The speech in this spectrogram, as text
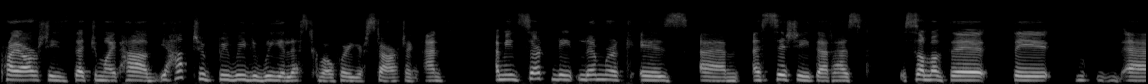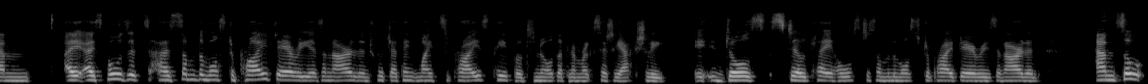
priorities that you might have, you have to be really realistic about where you're starting. And I mean, certainly Limerick is um, a city that has some of the the um I, I, suppose it has some of the most deprived areas in Ireland, which I think might surprise people to know that Limerick City actually does still play host to some of the most deprived areas in Ireland. Um, so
